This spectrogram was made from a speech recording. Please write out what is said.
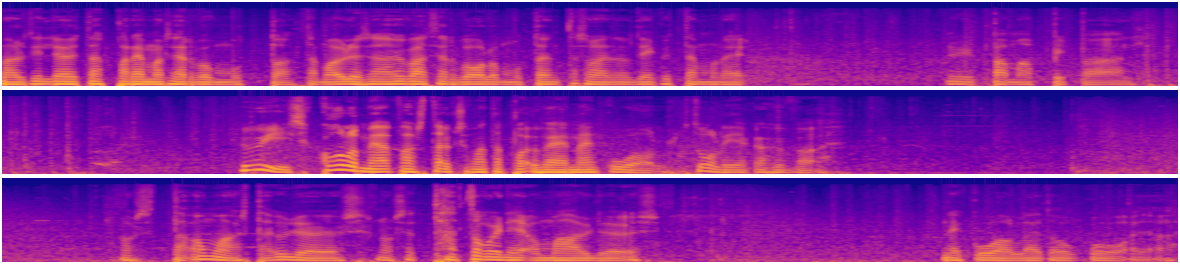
Mä yritin löytää paremman servon, mutta tämä on yleensä hyvä servo ollut, mutta nyt tässä on niinku tämmönen mappi päällä. Hyis, kolme vasta yksi mä tapoin yhden, mä en kuollut. Tuo oli aika hyvä. Nostetaan omasta ylös, nostetaan toinen oma ylös. Ne kuolleet koko ajan.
